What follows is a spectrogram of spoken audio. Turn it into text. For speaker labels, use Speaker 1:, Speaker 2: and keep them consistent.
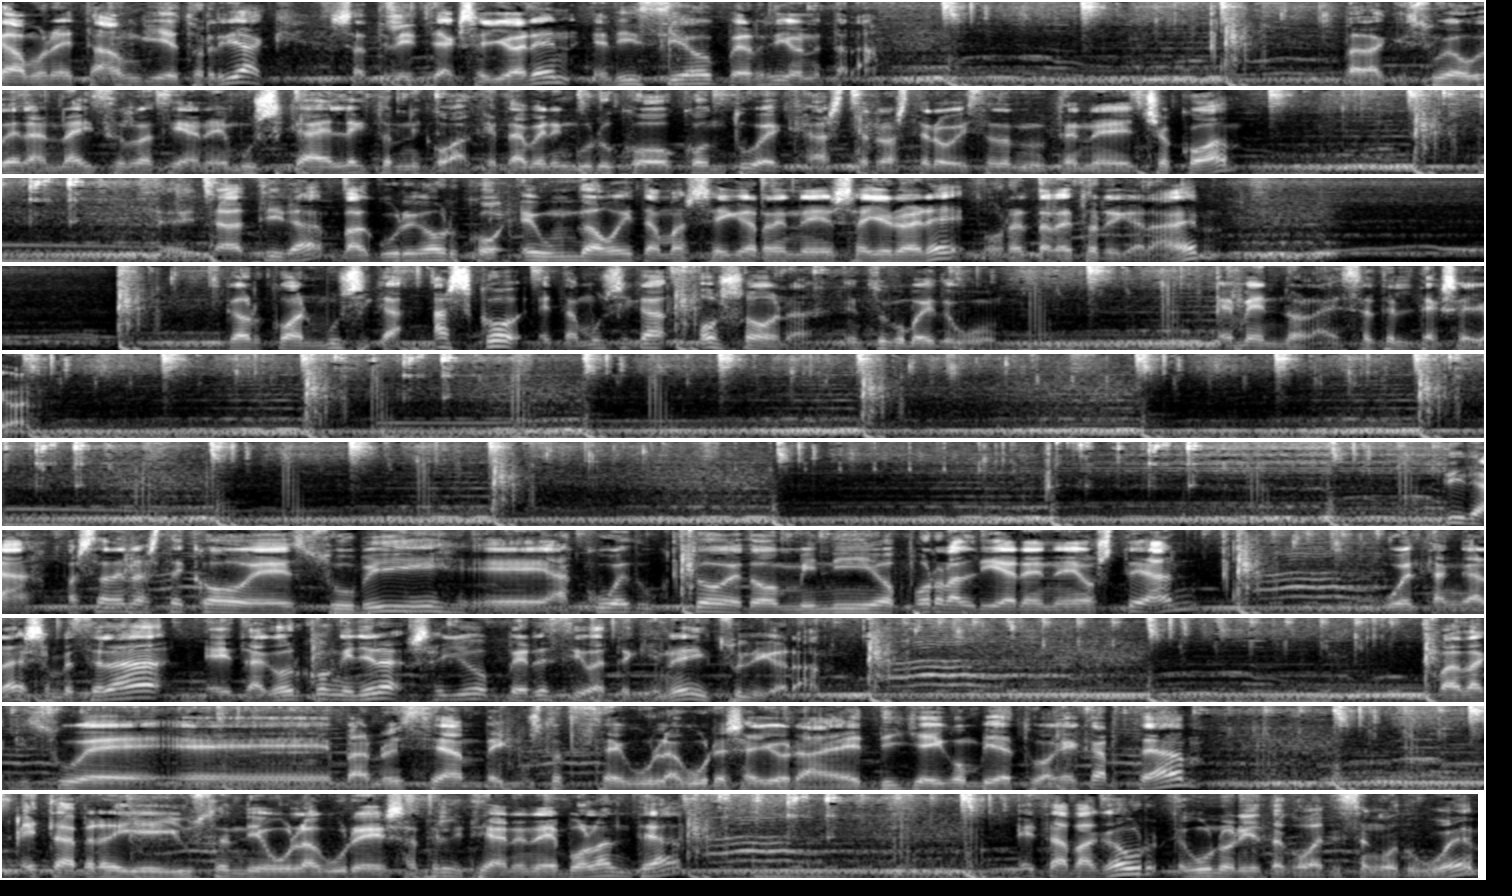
Speaker 1: Gabon eta ongi etorriak, sateliteak saioaren edizio berri honetara. Badakizu hau dela naiz irratian eh, musika elektronikoak eta beren guruko kontuek astero-astero izaten duten eh, txokoa. Eta tira, ba, gure gaurko egun da hogeita masei garren eh, saiora ere, horretara etorri gara, eh? Gaurkoan musika asko eta musika oso ona, entzuko bai dugu. Hemen nola, ez sateliteak saioan. Tira, pasaden azteko e, zubi, e, akuedukto edo mini oporraldiaren e, ostean. Hueltan gara, esan bezala, eta gorkon gainera saio berezi batekin, eh, itzuli gara. Badakizue, e, ba, noizean behin gustatzen zegula gure saiora e, DJ gonbidatuak ekartzea Eta berei usten diogula gure satelitearen e, volantea Eta ba gaur, egun horietako bat izango dugu, eh?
